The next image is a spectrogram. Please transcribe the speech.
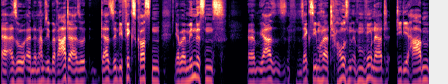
äh, also äh, dann haben sie Berater. Also da sind die fix Fixkosten ja bei mindestens ähm, ja, 600.000, 700.000 im Monat, die die haben.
